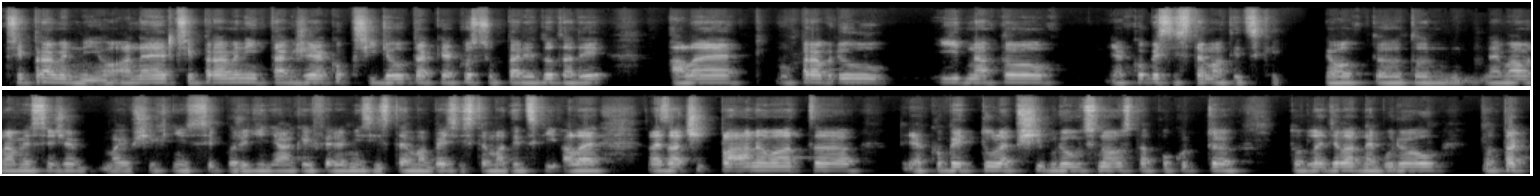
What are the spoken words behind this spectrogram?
připravený, jo? a ne připravený tak, že jako přijdou, tak jako super, je to tady, ale opravdu jít na to jakoby systematicky. Jo, to, to nemám na mysli, že mají všichni si pořídit nějaký firmní systém, aby je systematický, ale, ale začít plánovat jakoby tu lepší budoucnost a pokud tohle dělat nebudou, no tak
